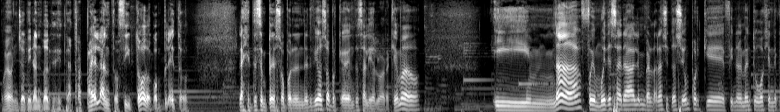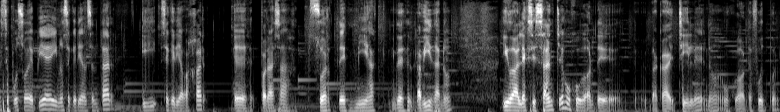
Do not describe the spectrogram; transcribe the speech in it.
bueno, yo mirando desde atrás para adelante, sí, todo completo. La gente se empezó a poner nerviosa porque obviamente salía olor a quemado. Y nada, fue muy desagradable en verdad la situación porque finalmente hubo gente que se puso de pie y no se querían sentar y se quería bajar eh, para esas suertes mías de la vida, ¿no? Iba Alexis Sánchez, un jugador de, de acá de Chile, ¿no? Un jugador de fútbol.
